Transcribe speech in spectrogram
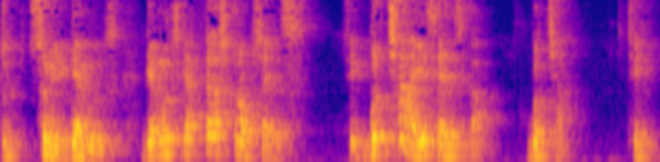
तो सुनिए गैमुल्स गैमुल्स क्या? क्लस्टर ऑफ़ सेल्स ठीक? गुच्छा ये सेल्स का। गुच्छा। ठीक?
